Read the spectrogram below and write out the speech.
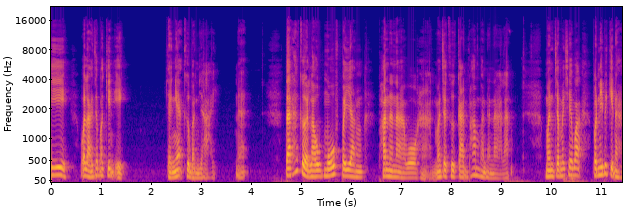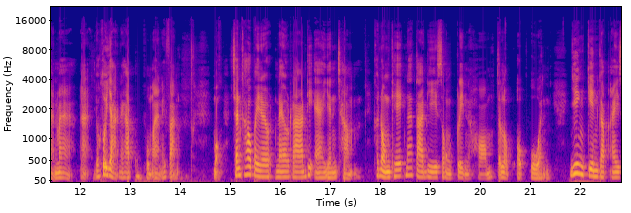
ดี วันหลังจะมากินอีก อย่างเงี้ยคือบรรยายนะแต่ถ้าเกิดเรา move ไปยังพันนาโวหาร มันจะคือการพัมพันนาละมันจะไม่ใช่ว่าวันนี้ไปกินอาหารมาอะยกตัวอย่างนะครับ ผมอ่านให้ฟังบอกฉันเข้าไปในร้านที่แอร์เย็นฉ่ำ ขนมเค้กหน้าตาดีส่งกลิ่นหอมตลบอบอวน ยิ่งกินกับไอศ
